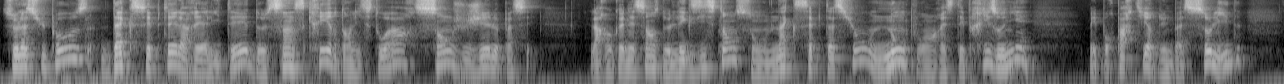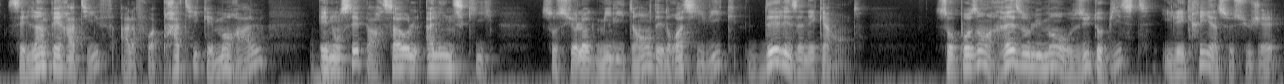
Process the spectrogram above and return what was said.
Cela suppose d'accepter la réalité, de s'inscrire dans l'histoire sans juger le passé. La reconnaissance de l'existant, son acceptation, non pour en rester prisonnier, mais pour partir d'une base solide, c'est l'impératif, à la fois pratique et moral, énoncé par Saul Alinsky, sociologue militant des droits civiques dès les années 40. S'opposant résolument aux utopistes, il écrit à ce sujet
